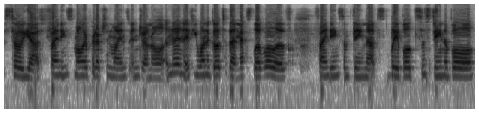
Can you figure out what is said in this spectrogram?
So yeah finding smaller production wines in general. And then if you want to go to that next level of finding something that's labeled sustainable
